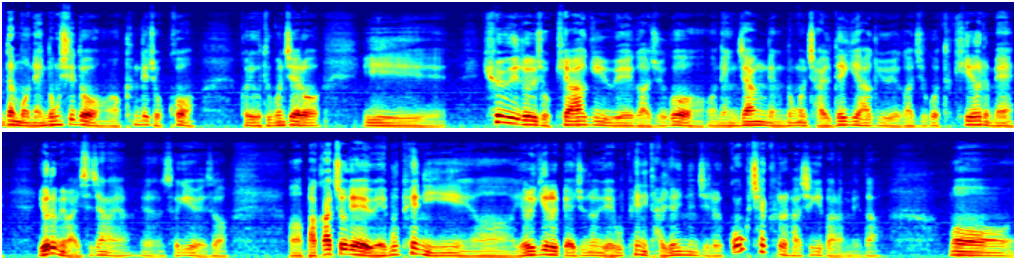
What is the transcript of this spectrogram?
일단 뭐 냉동실도 큰 게 좋고 그리고 두 번째로 이 효율을 좋게 하기 위해 가지고 어, 냉장 냉동을 잘 되게 하기 위해 가지고 특히 여름에 여름에 많이 쓰잖아요. 예, 쓰기 위해서 어, 바깥쪽에 외부 팬이 어, 열기를 빼주는 외부 팬이 달려 있는지를 꼭 체크를 하시기 바랍니다. 뭐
